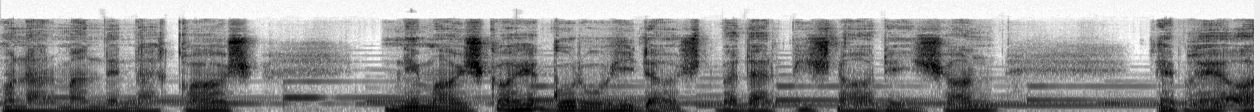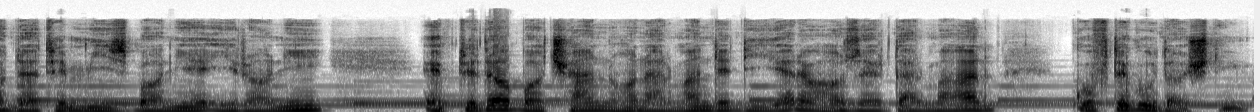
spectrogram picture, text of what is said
هنرمند نقاش نمایشگاه گروهی داشت و در پیشنهاد ایشان طبق عادت میزبانی ایرانی ابتدا با چند هنرمند دیگر حاضر در محل گفتگو داشتیم.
